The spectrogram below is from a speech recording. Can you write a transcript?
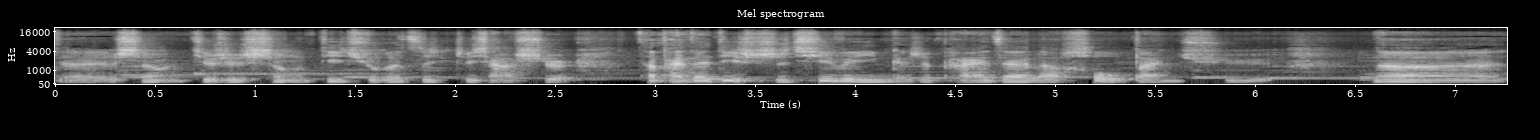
呃省就是省地区和自直辖市，它排在第十七位，应该是排在了后半区。那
